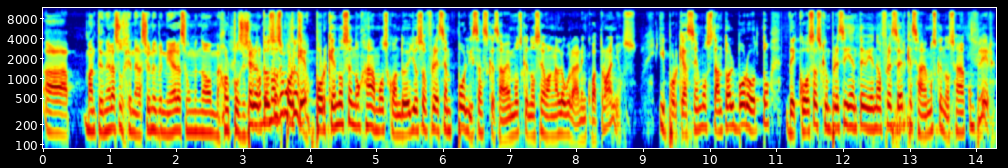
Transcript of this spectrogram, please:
ah, mantener a sus generaciones venideras en una mejor posición. Pero no entonces, hacemos ¿por qué. ¿por qué nos enojamos cuando ellos ofrecen pólizas que sabemos que no se van a lograr en cuatro años? ¿Y por qué hacemos tanto alboroto de cosas que un presidente viene a ofrecer que sabemos que no se van a cumplir?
